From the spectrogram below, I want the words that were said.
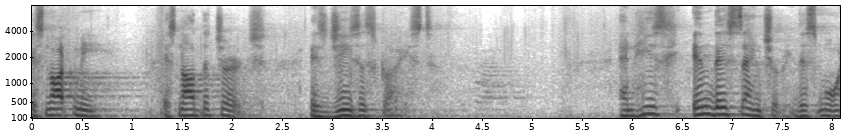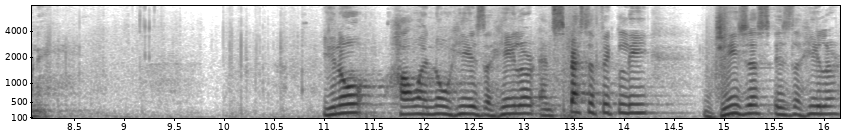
It's not me, it's not the church, it's Jesus Christ. And He's in this sanctuary this morning. You know how I know He is a healer, and specifically, Jesus is the healer?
